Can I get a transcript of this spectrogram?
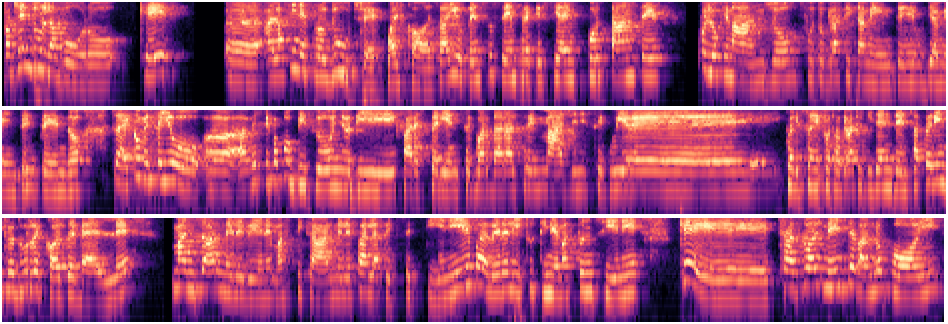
facendo un lavoro che eh, alla fine produce qualcosa, io penso sempre che sia importante quello che mangio fotograficamente, ovviamente intendo, cioè è come se io uh, avessi proprio bisogno di fare esperienze, guardare altre immagini, seguire quali sono i fotografi di tendenza per introdurre cose belle, mangiarmele bene, masticarmele, farle a pezzettini e poi avere lì tutti i miei mattoncini che casualmente vanno poi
